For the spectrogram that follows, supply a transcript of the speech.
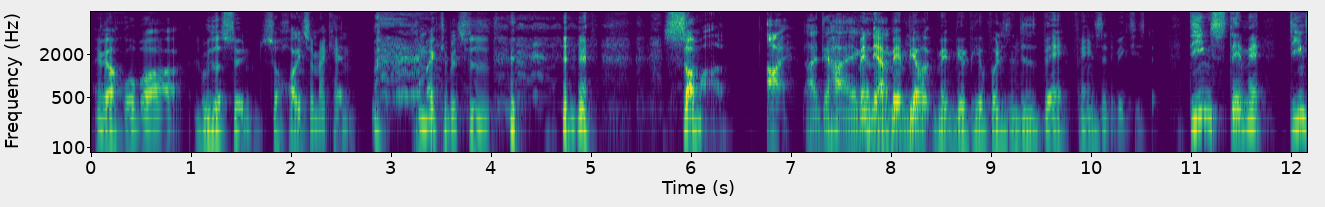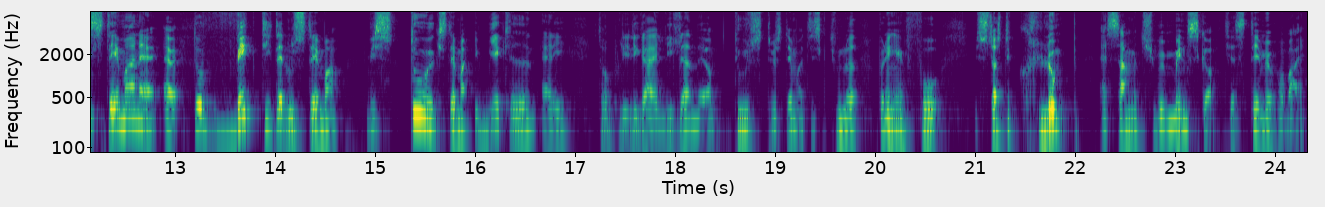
Og jeg råber ludersøn så højt som jeg kan, kommer ikke til at betyde så meget. Nej, nej, det har jeg ikke. Men, alene. men, vi har, men vi har, vi har fået ligesom at vide, hvad fans er det vigtigste. Din stemme, din stemmerne er, det er vigtigt, at du stemmer. Hvis du ikke stemmer, i virkeligheden er det, jeg tror politikere er ligeglade med, om du stemmer. De skal hvordan jeg kan få største klump af samme type mennesker til at stemme på mig.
